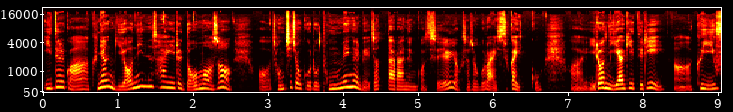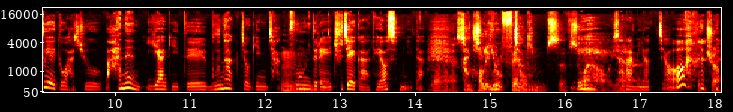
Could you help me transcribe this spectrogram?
이들과 그냥 연인 사이를 넘어서 어, 정치적으로 동맹을 맺었다라는 것을 역사적으로 알 수가 있고 어, 이런 이야기들이 어, 그 이후에도 아주 많은 이야기들 문학적인 작품들의 주제가 되었습니다. Yeah, some 아주 Hollywood 유혹적인 films as 예, well. Yeah. 사람이었죠. 그렇죠.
